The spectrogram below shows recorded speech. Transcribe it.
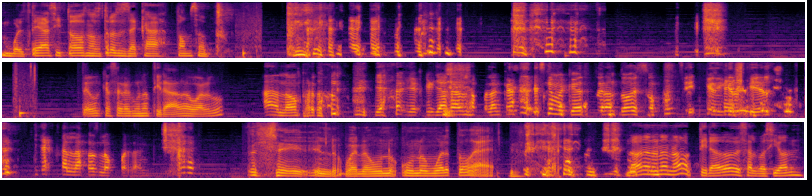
Volteas y todos nosotros desde acá, thumbs up. ¿Tengo que hacer alguna tirada o algo? Ah, no, perdón. Ya, ya, ya la palanca. Es que me quedé esperando eso. Sí, que dijeras que ya, ya jalabas la palanca. Sí, bueno, uno, uno muerto. ah. No, no, no, no, tirado de salvación.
